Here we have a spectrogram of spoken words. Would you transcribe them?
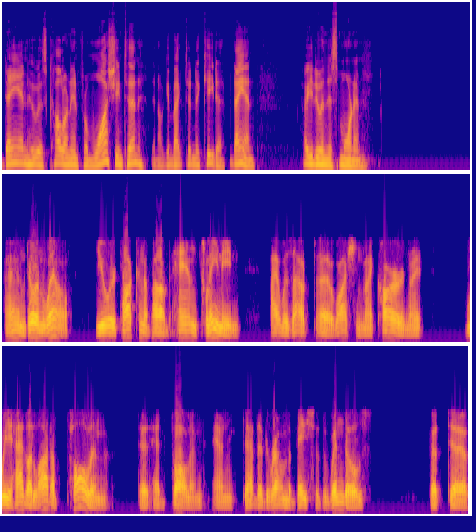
Dan, who is calling in from Washington. Then I'll get back to Nikita. Dan, how are you doing this morning? I'm doing well. You were talking about hand cleaning. I was out uh, washing my car, and I we had a lot of pollen that had fallen and gathered around the base of the windows. But uh,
